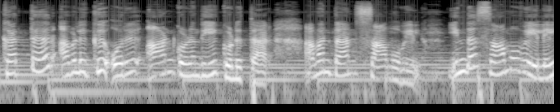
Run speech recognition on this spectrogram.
கர்த்தர் அவளுக்கு ஒரு ஆண் குழந்தையை கொடுத்தார். அவன்தான் சாமுவேல். இந்த சாமுவேலை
